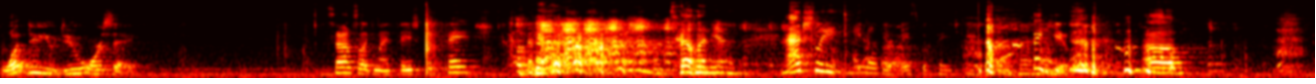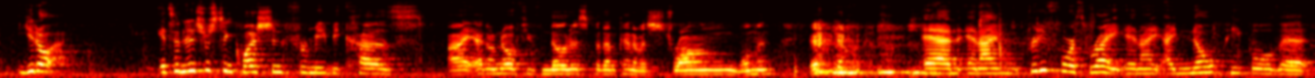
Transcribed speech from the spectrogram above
What do you do or say? Sounds like my Facebook page. I'm telling you. Actually, I love your Facebook page. thank you. Um, You know, it's an interesting question for me because I, I don't know if you've noticed, but I'm kind of a strong woman. And, and I'm pretty forthright, and I, I know people that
